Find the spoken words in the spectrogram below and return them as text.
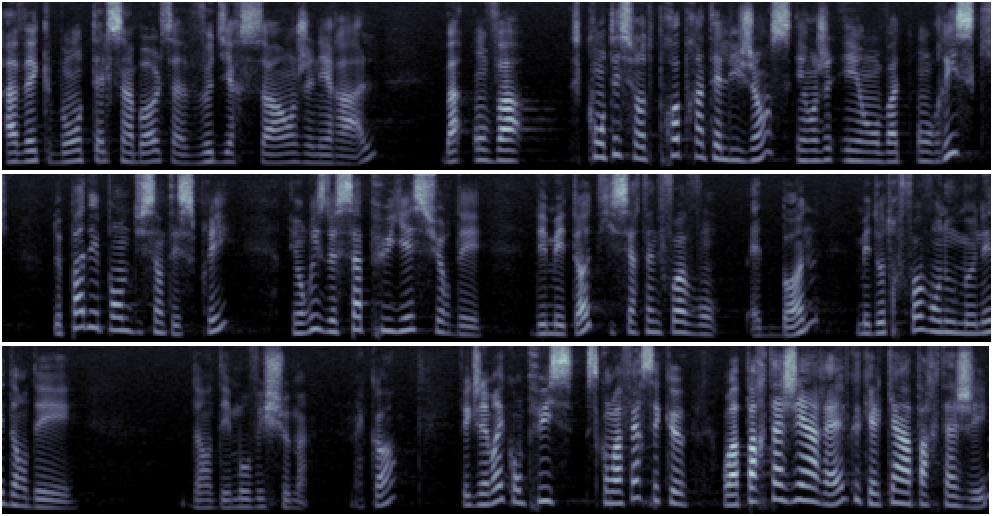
avec, bon, tel symbole, ça veut dire ça en général, bah, on va compter sur notre propre intelligence et, on, risque de ne pas dépendre du Saint-Esprit et on risque de s'appuyer sur des, méthodes qui certaines fois vont être bonnes, mais d'autres fois vont nous mener dans des, mauvais chemins. D'accord? Fait que j'aimerais qu'on puisse. Ce qu'on va faire, c'est qu'on va partager un rêve que quelqu'un a partagé.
